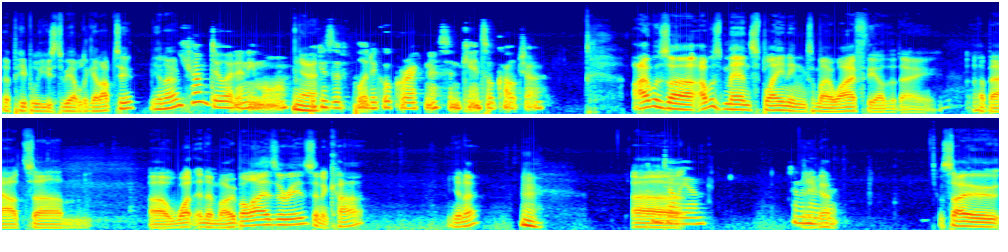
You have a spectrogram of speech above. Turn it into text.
that people used to be able to get up to. You know, You can't do it anymore Yeah. because of political correctness and cancel culture. I was uh, I was mansplaining to my wife the other day about um, uh, what an immobilizer is in a car. You know. I can tell you. Haven't Uh, heard go. of it. So,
